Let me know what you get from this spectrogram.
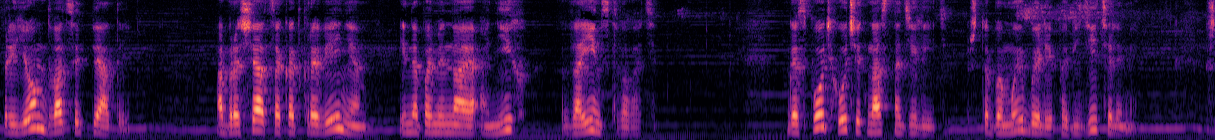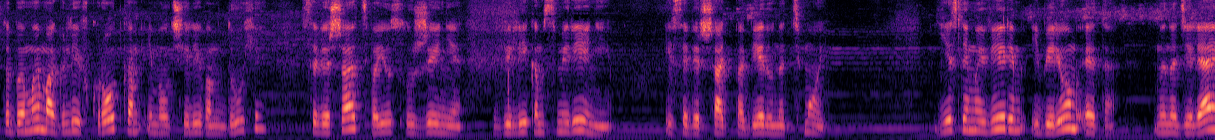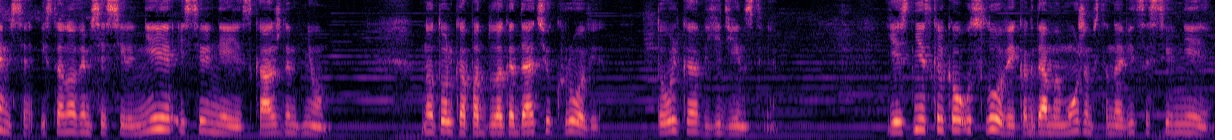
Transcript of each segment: Прием 25. Обращаться к откровениям и, напоминая о них, воинствовать. Господь хочет нас наделить, чтобы мы были победителями, чтобы мы могли в кротком и молчаливом духе совершать свое служение в великом смирении и совершать победу над тьмой. Если мы верим и берем это, мы наделяемся и становимся сильнее и сильнее с каждым днем. Но только под благодатью крови, только в единстве. Есть несколько условий, когда мы можем становиться сильнее.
